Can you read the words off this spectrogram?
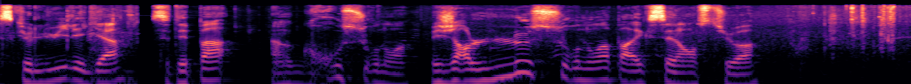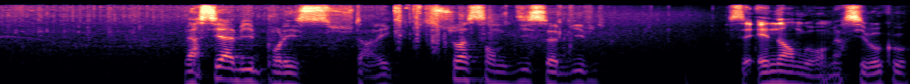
Est-ce que lui, les gars, c'était pas un gros sournois? Mais genre le sournois par excellence, tu vois Merci Habib pour les, putain, les 70 subgifts. C'est énorme gros, merci beaucoup.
